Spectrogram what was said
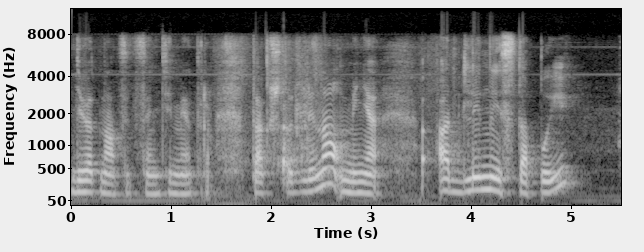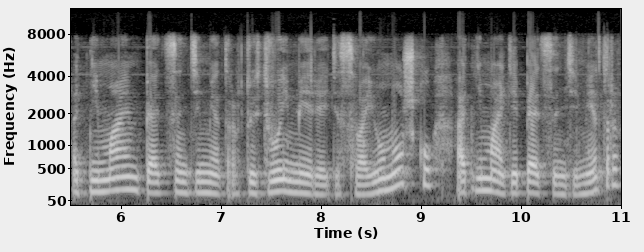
19 сантиметров. Так что длина у меня от длины стопы отнимаем 5 сантиметров. То есть вы меряете свою ножку отнимаете 5 сантиметров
